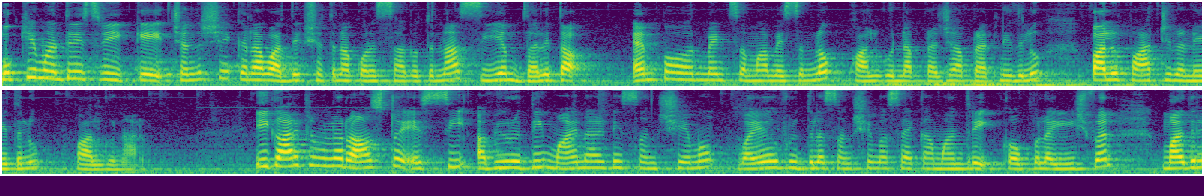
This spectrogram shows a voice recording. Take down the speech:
ముఖ్యమంత్రి శ్రీ కె చంద్రశేఖరరావు అధ్యక్షతన కొనసాగుతున్న సీఎం దళిత ఎంపవర్మెంట్ సమావేశంలో పాల్గొన్న ప్రజాప్రతినిధులు పలు పార్టీల నేతలు పాల్గొన్నారు. ఈ కార్యక్రమంలో రాష్ట్ర ఎస్సీ అభివృద్ధి మైనారిటీ సంక్షేమం వయోవృద్ధుల సంక్షేమ శాఖ మంత్రి కొప్పుల ఈశ్వర్ మధుర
